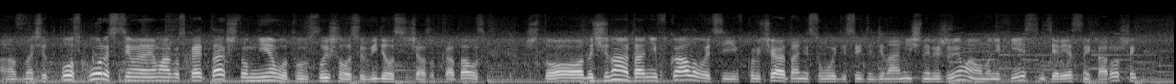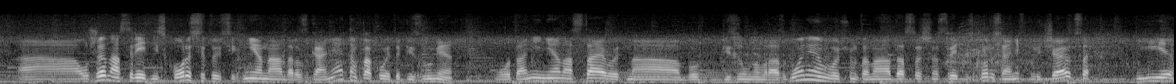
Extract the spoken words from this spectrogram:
А, значит, по скорости я могу сказать так, что мне вот услышалось, увиделось сейчас, откаталось, что начинают они вкалывать и включают они свой действительно динамичный режим, а он у них есть, интересный, хороший а, уже на средней скорости, то есть их не надо разгонять там какое-то безумие. Вот они не настаивают на безумном разгоне, в общем-то на достаточно средней скорости они включаются. И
